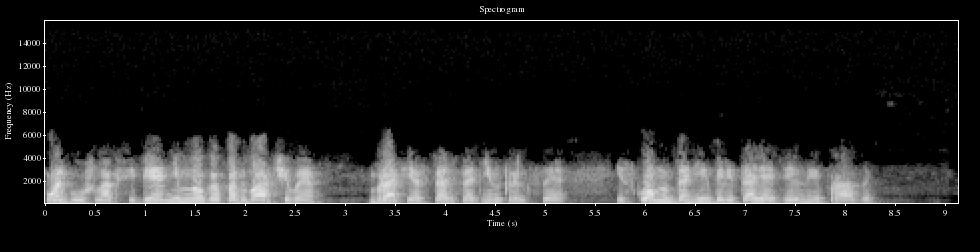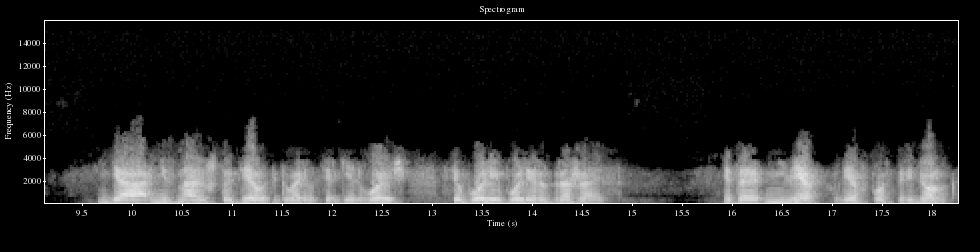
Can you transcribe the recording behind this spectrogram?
Ольга ушла к себе, немного подварчивая. Братья остались одни на крыльце. Из комнат до них долетали отдельные фразы. «Я не знаю, что делать», — говорил Сергей Львович, все более и более раздражаясь. «Это не лев, лев просто ребенок.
